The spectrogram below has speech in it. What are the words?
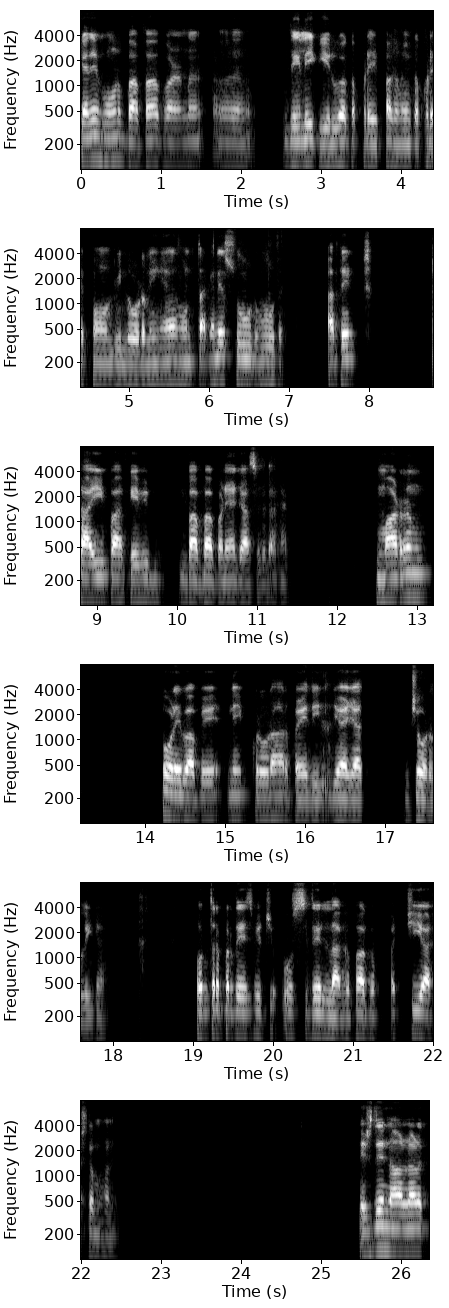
ਕਹਿੰਦੇ ਹੁਣ ਬਾਬਾ ਬਣਨ ਅਹ, ਦੇ ਲਈ ਗੇਰੂਆ ਕੱਪੜੇ ਭਗਵੇਂ ਕੱਪੜੇ ਪਾਉਣ ਦੀ ਲੋੜ ਨਹੀਂ ਹੈ। ਹੁਣ ਤਾਂ ਕਹਿੰਦੇ ਸੂਟ ਬੂਟ ਅਤੇ ਟਾਈ ਪਾ ਕੇ ਵੀ ਬਾਬਾ ਬਣਿਆ ਜਾ ਸਕਦਾ ਹੈ। ਮਾਡਰਨ ਭੋਲੇ ਬਾਬੇ ਨੇ ਕਰੋੜਾਂ ਰੁਪਏ ਦੀ ਜਾਇਦਾਦ ਜੋੜ ਲਈ ਹੈ। ਉੱਤਰ ਪ੍ਰਦੇਸ਼ ਵਿੱਚ ਉਸ ਦੇ ਲਗਭਗ 25 ਆਸ਼ਰਮ ਹਨ। ਇਸ ਦੇ ਨਾਲ ਨਾਲ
